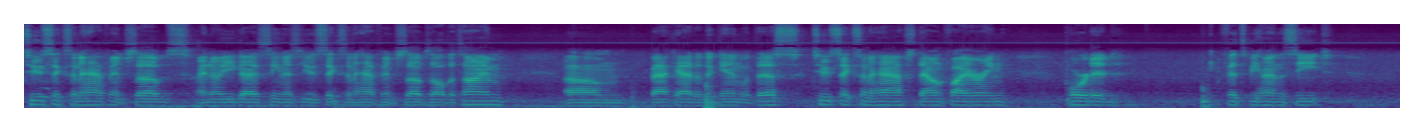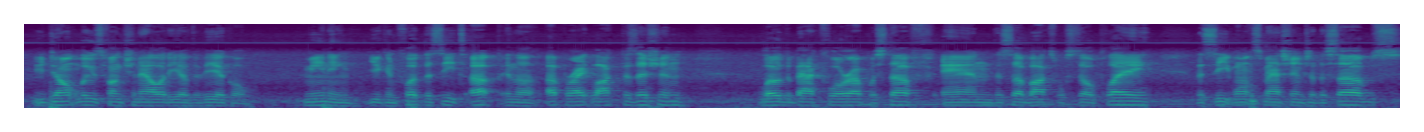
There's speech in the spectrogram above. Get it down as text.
two six and a half inch subs. I know you guys seen us use six and a half inch subs all the time. Um, back at it again with this. Two six and a halfs, down firing, ported, fits behind the seat. You don't lose functionality of the vehicle. Meaning you can flip the seats up in the upright lock position, load the back floor up with stuff, and the sub box will still play. The seat won't smash into the subs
